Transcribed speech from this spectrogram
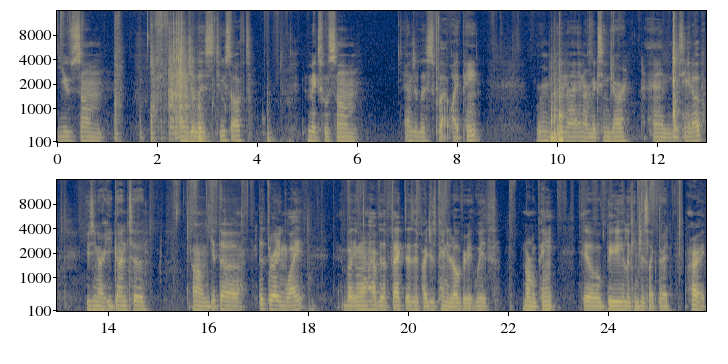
use some Angelus 2-Soft mixed with some Angelus flat white paint we're gonna be putting that in our mixing jar and mixing it up using our heat gun to um, get the, the threading white, but it won't have the effect as if I just painted over it with normal paint. It'll be looking just like thread. All right,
